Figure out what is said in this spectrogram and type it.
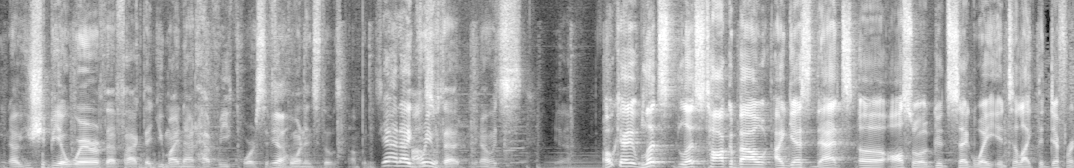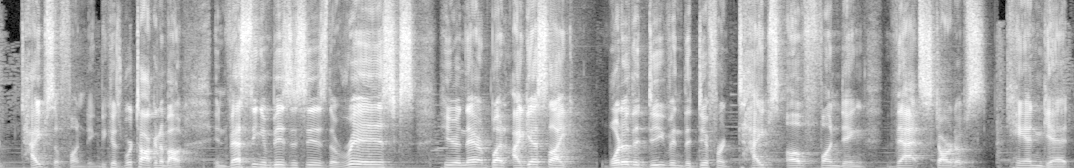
you know you should be aware of that fact that you might not have recourse if Yeah. you're going into those companies. Yeah, and I agree with that. You know, it's yeah. Okay, let's let's talk about. I guess that's uh, also a good segue into like the different types of funding because we're talking about investing in businesses, the risks here and there. But I guess like what are the even the different types of funding that startups can get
